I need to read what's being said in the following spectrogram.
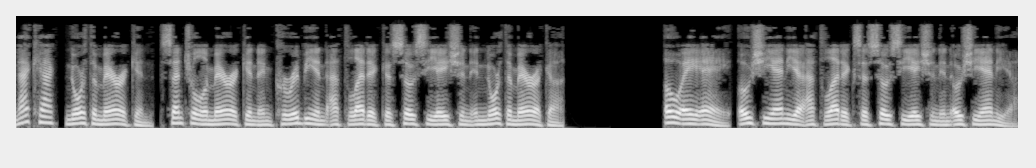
NACAC – North American, Central American and Caribbean Athletic Association in North America. OAA – Oceania Athletics Association in Oceania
